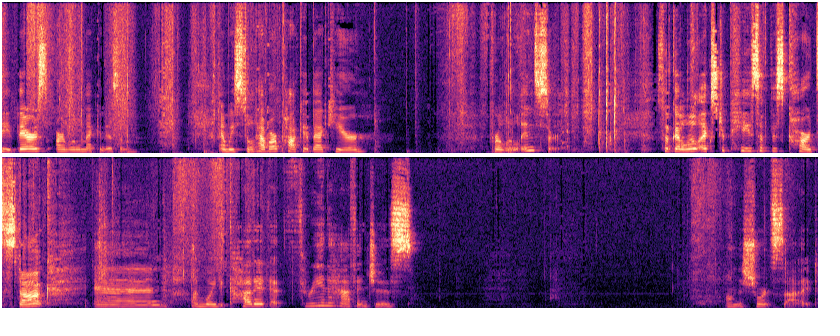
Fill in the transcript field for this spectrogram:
See, there's our little mechanism. And we still have our pocket back here for a little insert. So I've got a little extra piece of this cardstock and I'm going to cut it at three and a half inches on the short side.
